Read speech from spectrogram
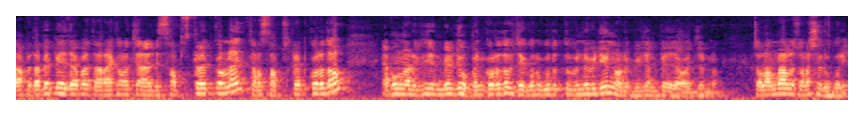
ধাপে দাপে পেয়ে যাবে, যারা এখনও চ্যানেলটি সাবস্ক্রাইব করে নাই, তারা সাবস্ক্রাইব করে দাও এবং নোটিফিকেশন বেলটি ওপেন করে দাও যে কোনো গুরুত্বপূর্ণ ভিডিও নোটিফিকেশন পেয়ে যাওয়ার জন্য। চলো আমরা আলোচনা শুরু করি।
